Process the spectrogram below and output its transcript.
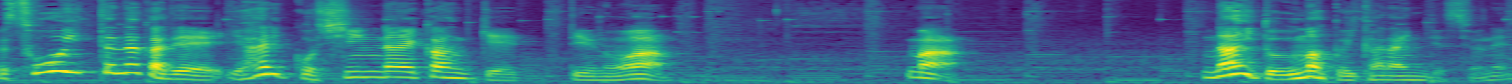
そういった中でやはりこう信頼関係っていうのはまあないとうまくいかないんですよね。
